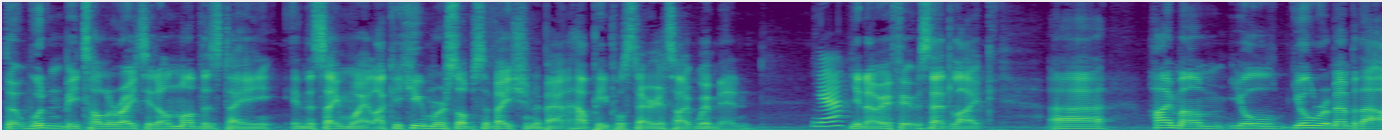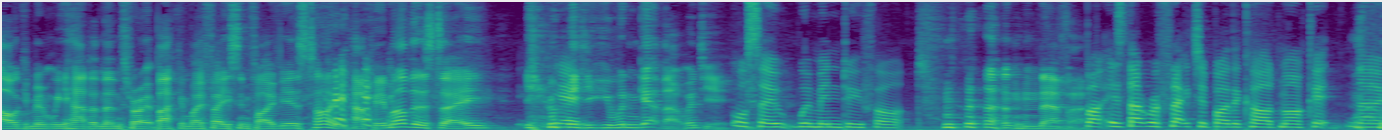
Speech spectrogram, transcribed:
that wouldn't be tolerated on Mother's Day in the same way, like a humorous observation about how people stereotype women. Yeah. You know, if it was said like, uh, "Hi, Mum, you'll you'll remember that argument we had, and then throw it back in my face in five years' time. Happy Mother's Day." You, Yeah. you wouldn't get that, would you? Also, women do fart. Never. But is that reflected by the card market? No.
